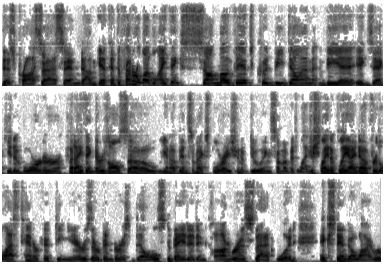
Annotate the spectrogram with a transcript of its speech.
this process. And um, at, at, the federal level, I think some of it could be done via executive order, but I think there's also, you know, been some exploration of doing some of it legislatively. I know for the last 10 or 15 years, there have been various bills debated in Congress that would extend OIRA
